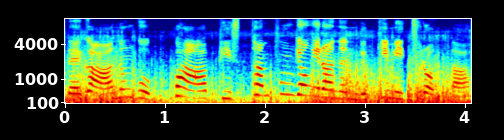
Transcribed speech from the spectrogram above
내가 아는 곳과 비슷한 풍경이라는 느낌이 들었다.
